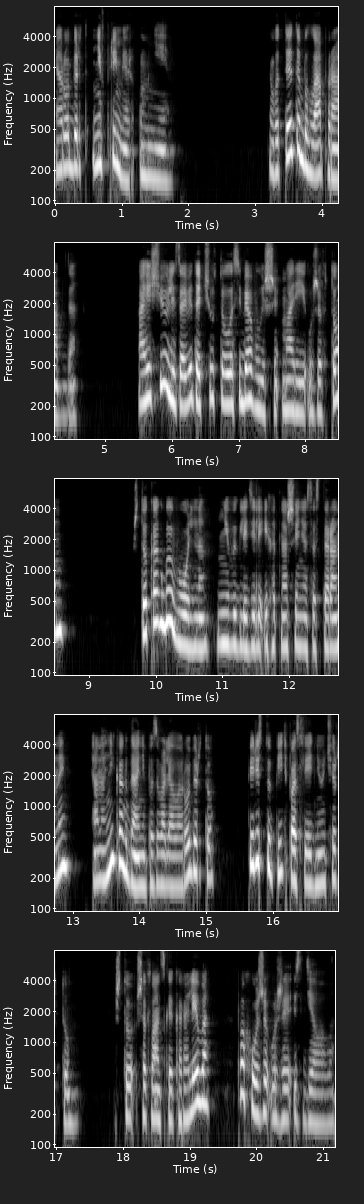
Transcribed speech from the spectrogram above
Роберт не в пример умнее». Вот это была правда. А еще Елизавета чувствовала себя выше Марии уже в том, что как бы вольно не выглядели их отношения со стороны, она никогда не позволяла Роберту переступить последнюю черту, что шотландская королева, похоже, уже сделала.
